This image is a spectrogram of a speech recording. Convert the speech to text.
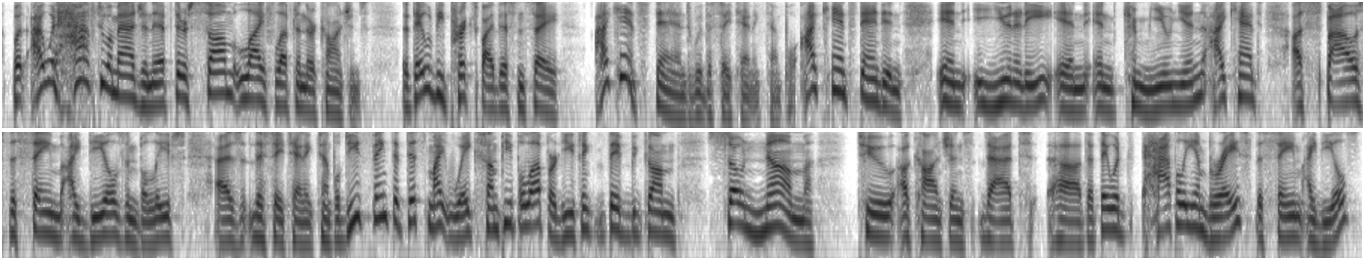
But I would have to imagine that if there's some life left in their conscience, that they would be pricked by this and say, I can't stand with the Satanic Temple. I can't stand in in unity, in in communion. I can't espouse the same ideals and beliefs as the Satanic Temple. Do you think that this might wake some people up, or do you think that they've become so numb to a conscience that uh, that they would happily embrace the same ideals?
